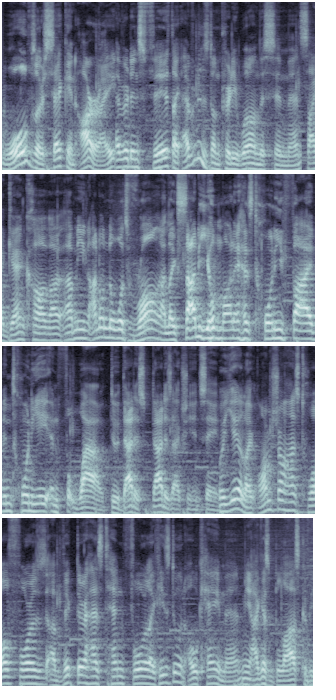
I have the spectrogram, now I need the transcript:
Wolves are second. All right. Everton's fifth. Like, Everton's done pretty well in this sim, man. Tsygankov, I, I mean, I don't know what's wrong. I like Sadio Mane has 25 and 28 and wow, dude, that is that is actually insane. But yeah, like Armstrong has 12 fours, uh, Victor has 10 4. Like he's doing okay, man. I mean, I guess Blas could be,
